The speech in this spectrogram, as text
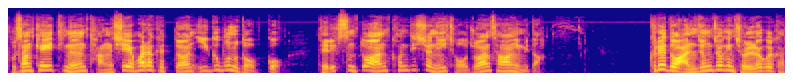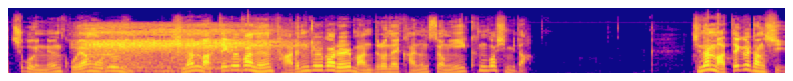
부산 KT는 당시에 활약했던 이그분우도 없고 데릭슨 또한 컨디션이 저조한 상황입니다. 그래도 안정적인 전력을 갖추고 있는 고양 오리온이 지난 맞대결과는 다른 결과를 만들어낼 가능성이 큰 것입니다. 지난 맞대결 당시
